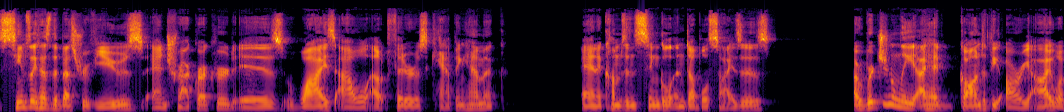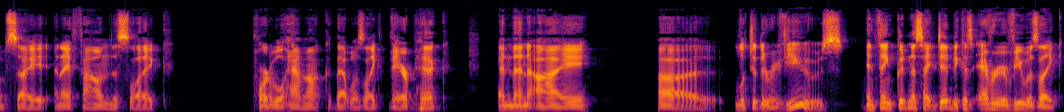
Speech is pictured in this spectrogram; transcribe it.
seems like has the best reviews and track record is Wise Owl Outfitters camping hammock, and it comes in single and double sizes. Originally, I had gone to the REI website and I found this like portable hammock that was like their pick, and then I uh, looked at the reviews, and thank goodness I did because every review was like,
